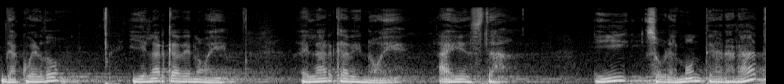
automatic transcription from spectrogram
¿de acuerdo? Y el arca de Noé, el arca de Noé, ahí está. Y sobre el monte Ararat,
